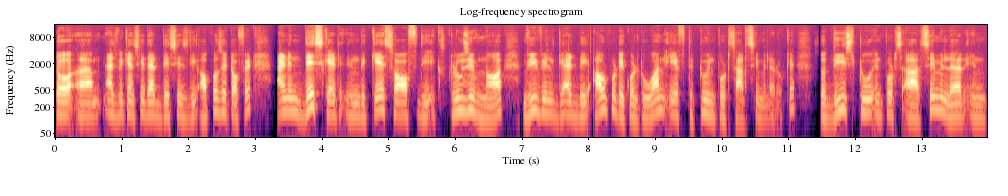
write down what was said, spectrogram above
So um, as we can see that this is the opposite of it. And in this case in the case of the exclusive NOR we will get the output equal to 1 if the two inputs are similar okay? So these two inputs are similar in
